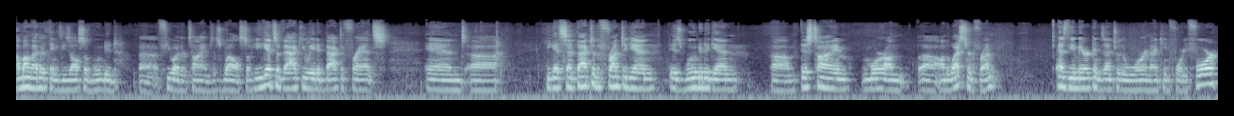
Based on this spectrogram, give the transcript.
among other things, he's also wounded uh, a few other times as well. So he gets evacuated back to France, and uh, he gets sent back to the front again. Is wounded again. Um, this time more on uh, on the Western Front, as the Americans enter the war in 1944.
